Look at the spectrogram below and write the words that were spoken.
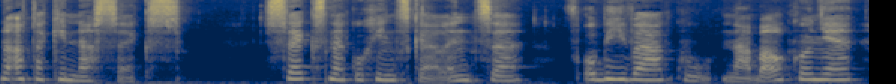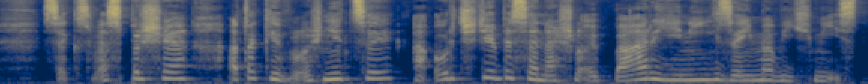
no a taky na sex. Sex na kuchyňské lince, obýváku, na balkoně, sex ve sprše a taky v ložnici a určitě by se našlo i pár jiných zajímavých míst,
